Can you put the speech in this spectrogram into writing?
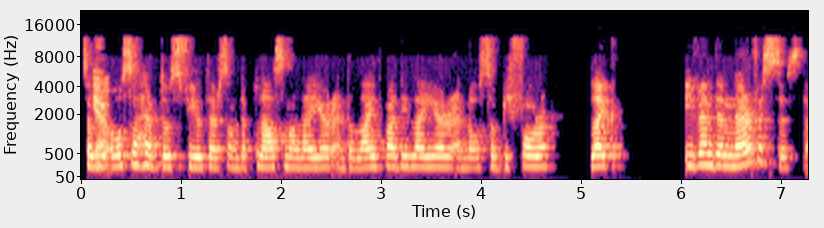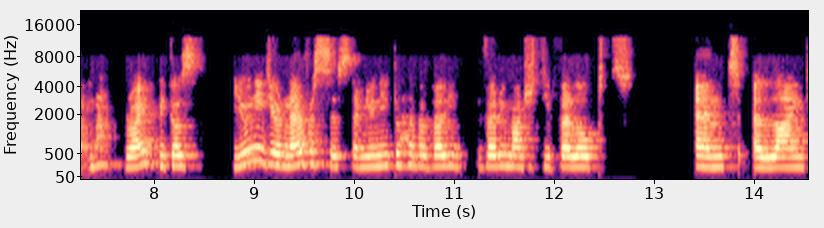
So yeah. we also have those filters on the plasma layer and the light body layer, and also before, like even the nervous system, right? Because you need your nervous system, you need to have a very, very much developed and aligned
